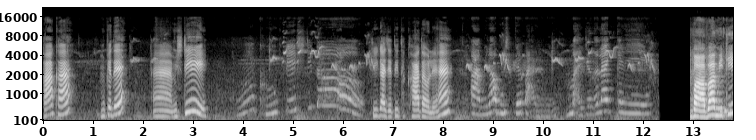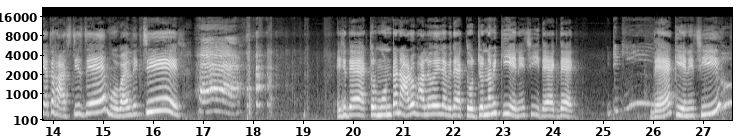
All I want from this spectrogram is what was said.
খা খা মুখে দে। হ্যাঁ মিষ্টি। খুব টেস্টি তো। ঠিক আছে তুই খা তাহলে হ্যাঁ? আমি বুঝতে পারিনি। মায়ের জন্য লাইক করি। বাবা মিঠি এত হাসছিস যে মোবাইল দেখছিস? হ্যাঁ। এই যে দেখ তোর মনটা না আরও ভালো হয়ে যাবে। দেখ তোর জন্য আমি কি এনেছি? দেখ দেখ। দেখ কি এনেছি?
